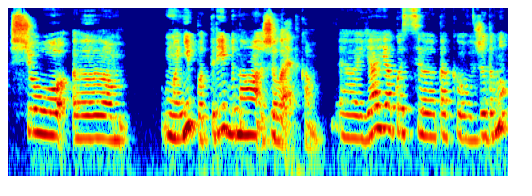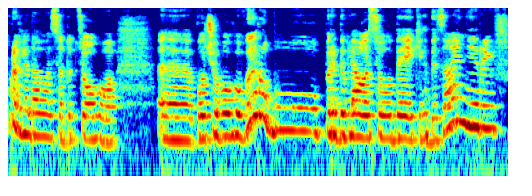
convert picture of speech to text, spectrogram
що е, мені потрібна жилетка. Е, я якось е, так вже давно приглядалася до цього е, плечового виробу, придивлялася у деяких дизайнерів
